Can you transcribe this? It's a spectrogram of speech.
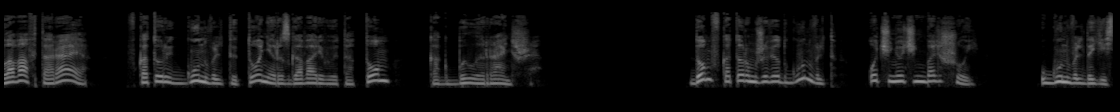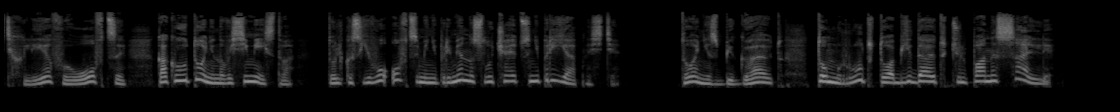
Глава вторая, в которой Гунвальд и Тони разговаривают о том, как было раньше. Дом, в котором живет Гунвальд, очень-очень большой. У Гунвальда есть хлев и овцы, как и у Тониного семейства, только с его овцами непременно случаются неприятности. То они сбегают, то мрут, то объедают тюльпаны Салли.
